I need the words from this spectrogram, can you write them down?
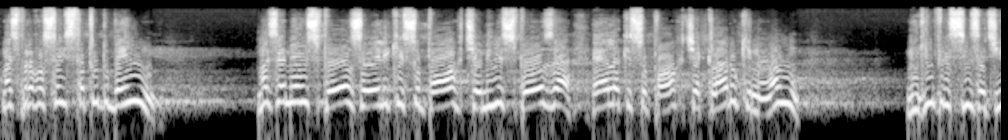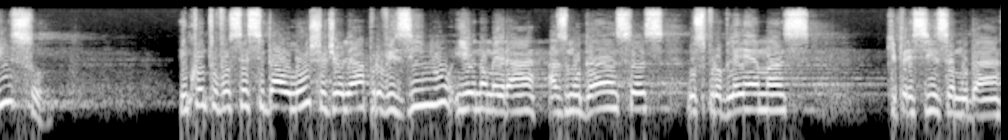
mas para você está tudo bem. Mas é meu esposo, ele que suporte, é minha esposa, ela que suporte, é claro que não. Ninguém precisa disso. Enquanto você se dá o luxo de olhar para o vizinho e enumerar as mudanças, os problemas que precisa mudar,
